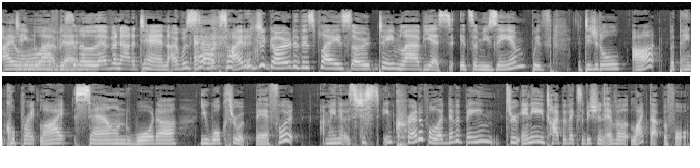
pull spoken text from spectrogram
I Team Lab loved is it. an 11 out of 10. I was so excited to go to this place. So, Team Lab, yes, it's a museum with digital art, but they incorporate light, sound, water. You walk through it barefoot. I mean, it was just incredible. I'd never been through any type of exhibition ever like that before.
